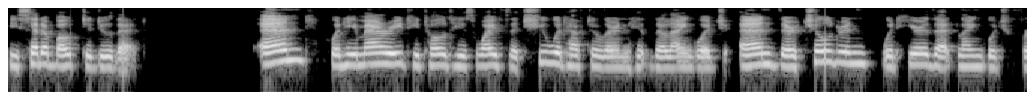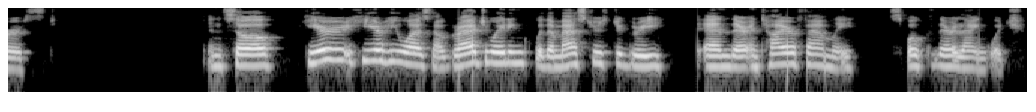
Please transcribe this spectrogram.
He set about to do that and when he married he told his wife that she would have to learn the language and their children would hear that language first and so here, here he was now graduating with a master's degree, and their entire family spoke their language.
